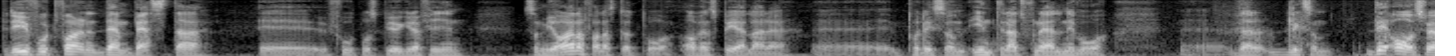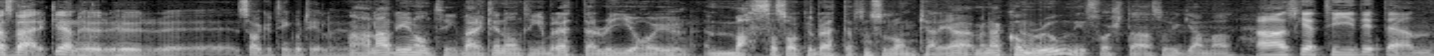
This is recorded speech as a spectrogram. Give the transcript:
för det är ju fortfarande den bästa eh, fotbollsbiografin som jag i alla fall har stött på av en spelare eh, på liksom internationell nivå. Eh, där liksom det avslöjas verkligen hur, hur eh, saker och ting går till. Men han hade ju någonting, verkligen någonting att berätta. Rio har ju en massa saker att berätta efter en så lång karriär. Men när kom Rooneys första, alltså hur gammal? Ja, han skrev tidigt den.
